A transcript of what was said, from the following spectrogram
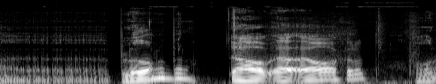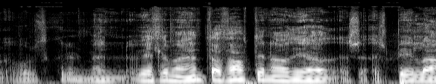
uh, blöðunum bara. Já, já, já, akkurat. Fór, fórskurinn, menn við ætlum að enda þáttin á því að spila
